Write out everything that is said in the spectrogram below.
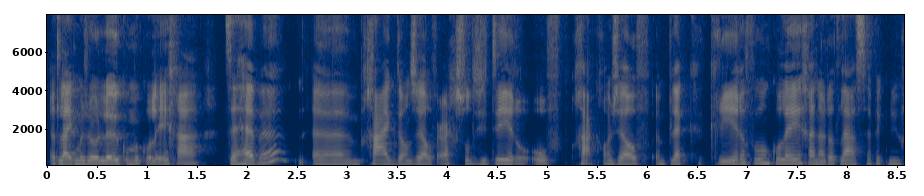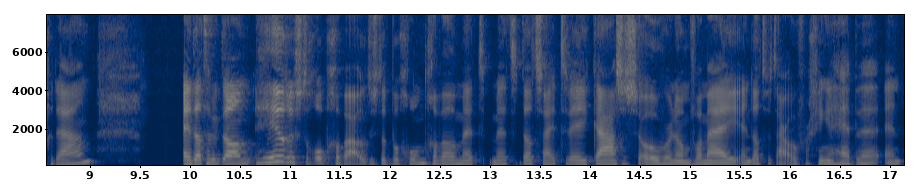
het lijkt me zo leuk om een collega te hebben. Um, ga ik dan zelf ergens solliciteren of ga ik gewoon zelf een plek creëren voor een collega? Nou, dat laatste heb ik nu gedaan. En dat heb ik dan heel rustig opgebouwd. Dus dat begon gewoon met, met dat zij twee casussen overnam van mij en dat we het daarover gingen hebben. En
